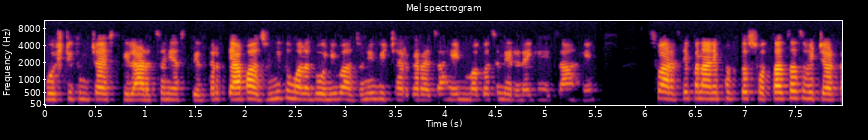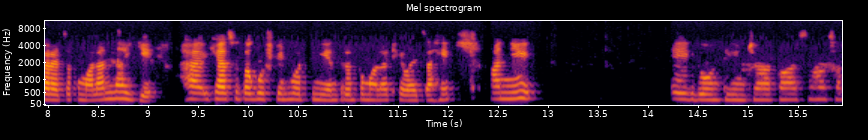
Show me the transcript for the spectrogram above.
गोष्टी तुमच्या असतील अडचणी असतील तर त्या बाजूनी तुम्हाला दोन्ही बाजूनी विचार करायचा आहे मगच निर्णय घ्यायचा आहे. स्वार्थीपणाने फक्त स्वतःचाच विचार करायचा तुम्हाला नाहीये. ह्या ह्या सुद्धा गोष्टींवरती नियंत्रण तुम्हाला ठेवायचं आहे. आणि एक दोन तीन चार पाच सहा सात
